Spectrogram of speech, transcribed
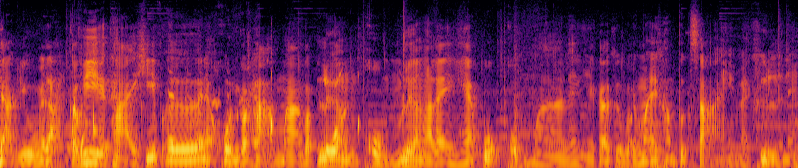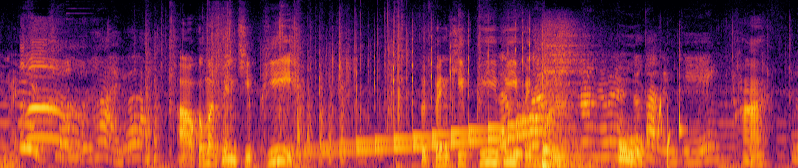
อยากอยู่ไหมล่ะ ก็พี่ถ่ายคลิปเออเนี่ยคนเขาถามมาแบบเรื่องผมเรื่องอะไรอย่างเงี้ยปลูกผมมาอะไรอย่างเงี้ยก็คือแบบจะมาให้คำปรึกษาเห็นไหมขึ้นแล้วเนี่ยเห็นไหมไม่เห็นชวนหนูถ่ายด้วยล่ะอ้าวก็มันเป็นคลิปพี่มันเป็นคลิปพี่แล้วพี่เป็นคนหนั่งได้ไหมปลูกจะตัดกางเกงฮะหนู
